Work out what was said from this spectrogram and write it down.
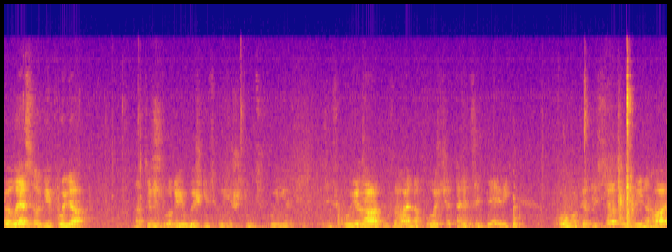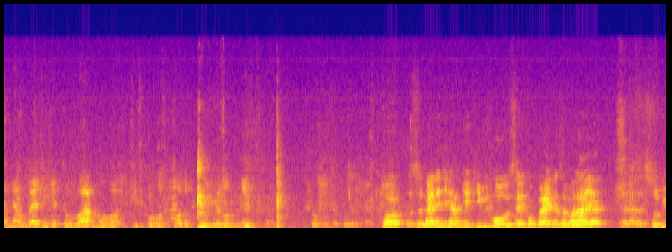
Велесові поля на території Вишнівської Штунської сільської ради. Загальна площа 39,51 га для введення товарного сільськогосподарського виробництва. Що таке? То земельні ділянки, які відмовилися Екопель, забирає е, собі,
